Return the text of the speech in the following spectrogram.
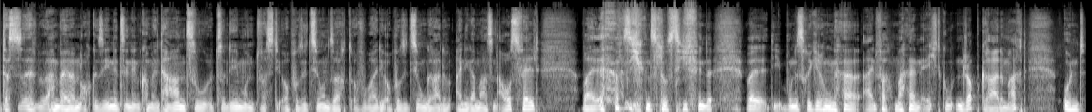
Das äh, haben wir dann auch gesehen jetzt in den Kommentaren zu, zu dem und was die Opposition sagt, wobei die Opposition gerade einigermaßen ausfällt, weil, was ich ganz lustig finde, weil die Bundesregierung da einfach mal einen echt guten Job gerade macht und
